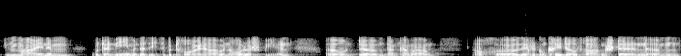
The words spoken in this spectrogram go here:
in meinem Unternehmen, das ich zu betreuen habe, eine Rolle spielen. Äh, und ähm, dann kann man auch äh, sehr viel konkretere Fragen stellen, ähm,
